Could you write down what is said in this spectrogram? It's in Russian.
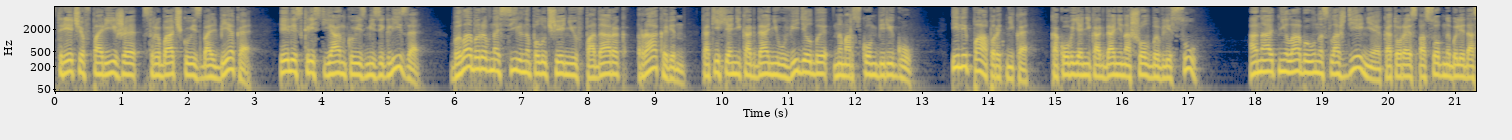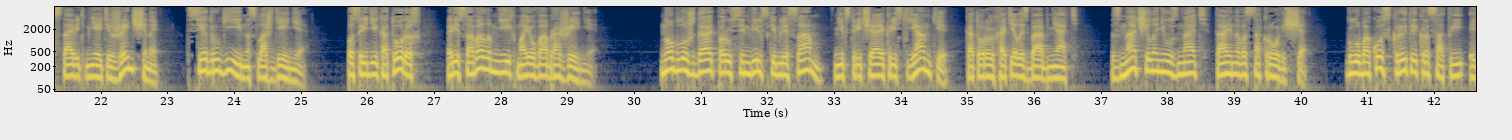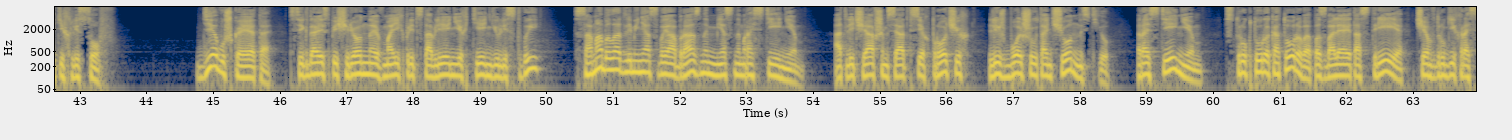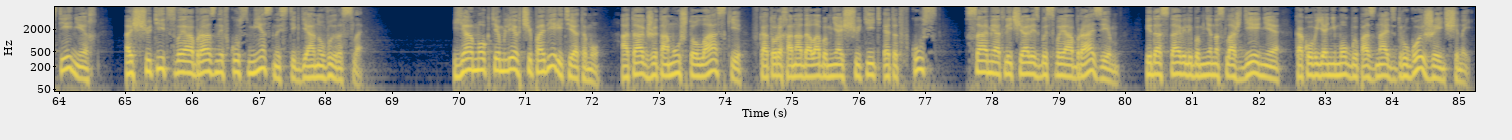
Встреча в Париже с рыбачку из Бальбека или с крестьянку из Мезиглиза была бы равносильна получению в подарок раковин, каких я никогда не увидел бы на морском берегу, или папоротника, какого я никогда не нашел бы в лесу, она отняла бы у наслаждения, которое способны были доставить мне эти женщины, все другие наслаждения, посреди которых рисовало мне их мое воображение. Но блуждать по руссинвильским лесам, не встречая крестьянки, которую хотелось бы обнять, значило не узнать тайного сокровища, глубоко скрытой красоты этих лесов. Девушка эта, всегда испещренная в моих представлениях тенью листвы, сама была для меня своеобразным местным растением, отличавшимся от всех прочих лишь большей утонченностью, растением, структура которого позволяет острее, чем в других растениях, ощутить своеобразный вкус местности, где оно выросло. Я мог тем легче поверить этому, а также тому, что ласки, в которых она дала бы мне ощутить этот вкус, сами отличались бы своеобразием и доставили бы мне наслаждение, какого я не мог бы познать с другой женщиной.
